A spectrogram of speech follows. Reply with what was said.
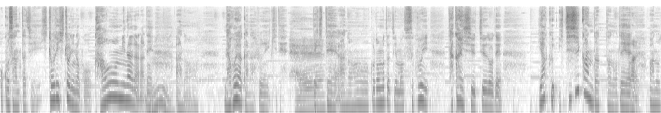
お子さんたち一人一人のこう顔を見ながらね、うん。あの和やかな雰囲気でできて、あの子どもたちもすごい高い集中度で約1時間だったので、はい。あの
